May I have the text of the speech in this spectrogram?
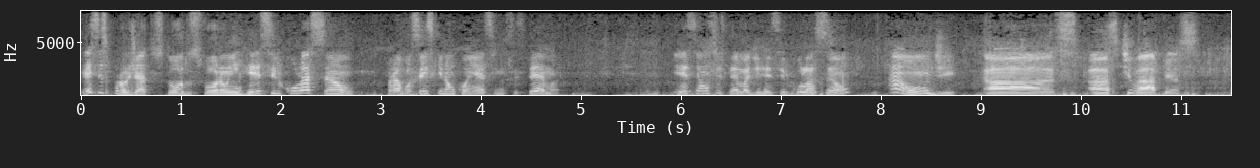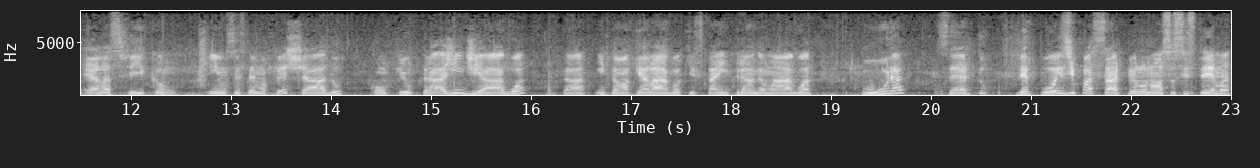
esses projetos todos foram em recirculação. Para vocês que não conhecem o sistema, esse é um sistema de recirculação aonde as, as tilápias elas ficam em um sistema fechado com filtragem de água, tá? Então aquela água que está entrando é uma água pura, certo? Depois de passar pelo nosso sistema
